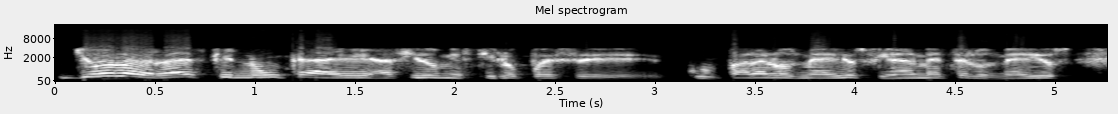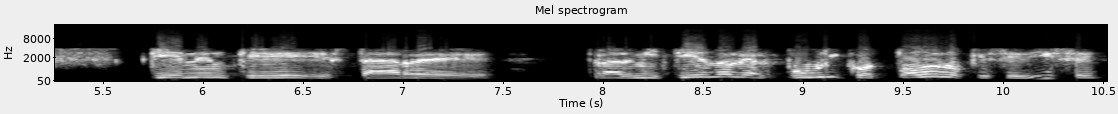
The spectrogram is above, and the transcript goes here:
Yo la verdad es que nunca he, ha sido mi estilo pues eh, culpar a los medios. Finalmente los medios tienen que estar eh, transmitiéndole al público todo lo que se dice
